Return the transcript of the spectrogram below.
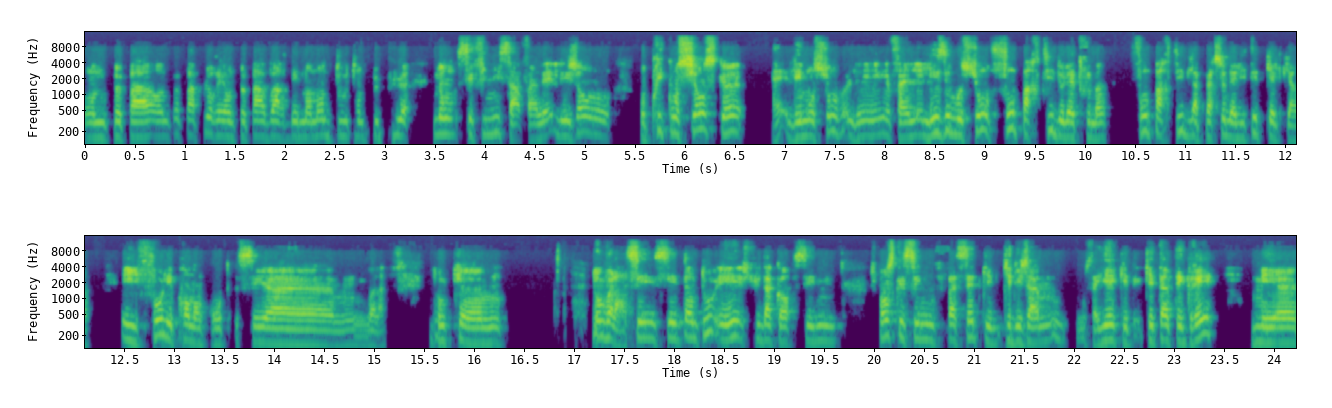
on ne peut pas, on ne peut pas pleurer, on ne peut pas avoir des moments de doute, on ne peut plus. Non, c'est fini ça. Enfin, les, gens ont, pris conscience que eh, les, enfin, les émotions font partie de l'être humain, font partie de la personnalité de quelqu'un et il faut les prendre en compte. C'est euh, voilà. Donc euh, donc voilà, c'est un tout et je suis d'accord. C'est je pense que c'est une facette qui est, déjà ça y est qui est, intégrée, mais euh,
